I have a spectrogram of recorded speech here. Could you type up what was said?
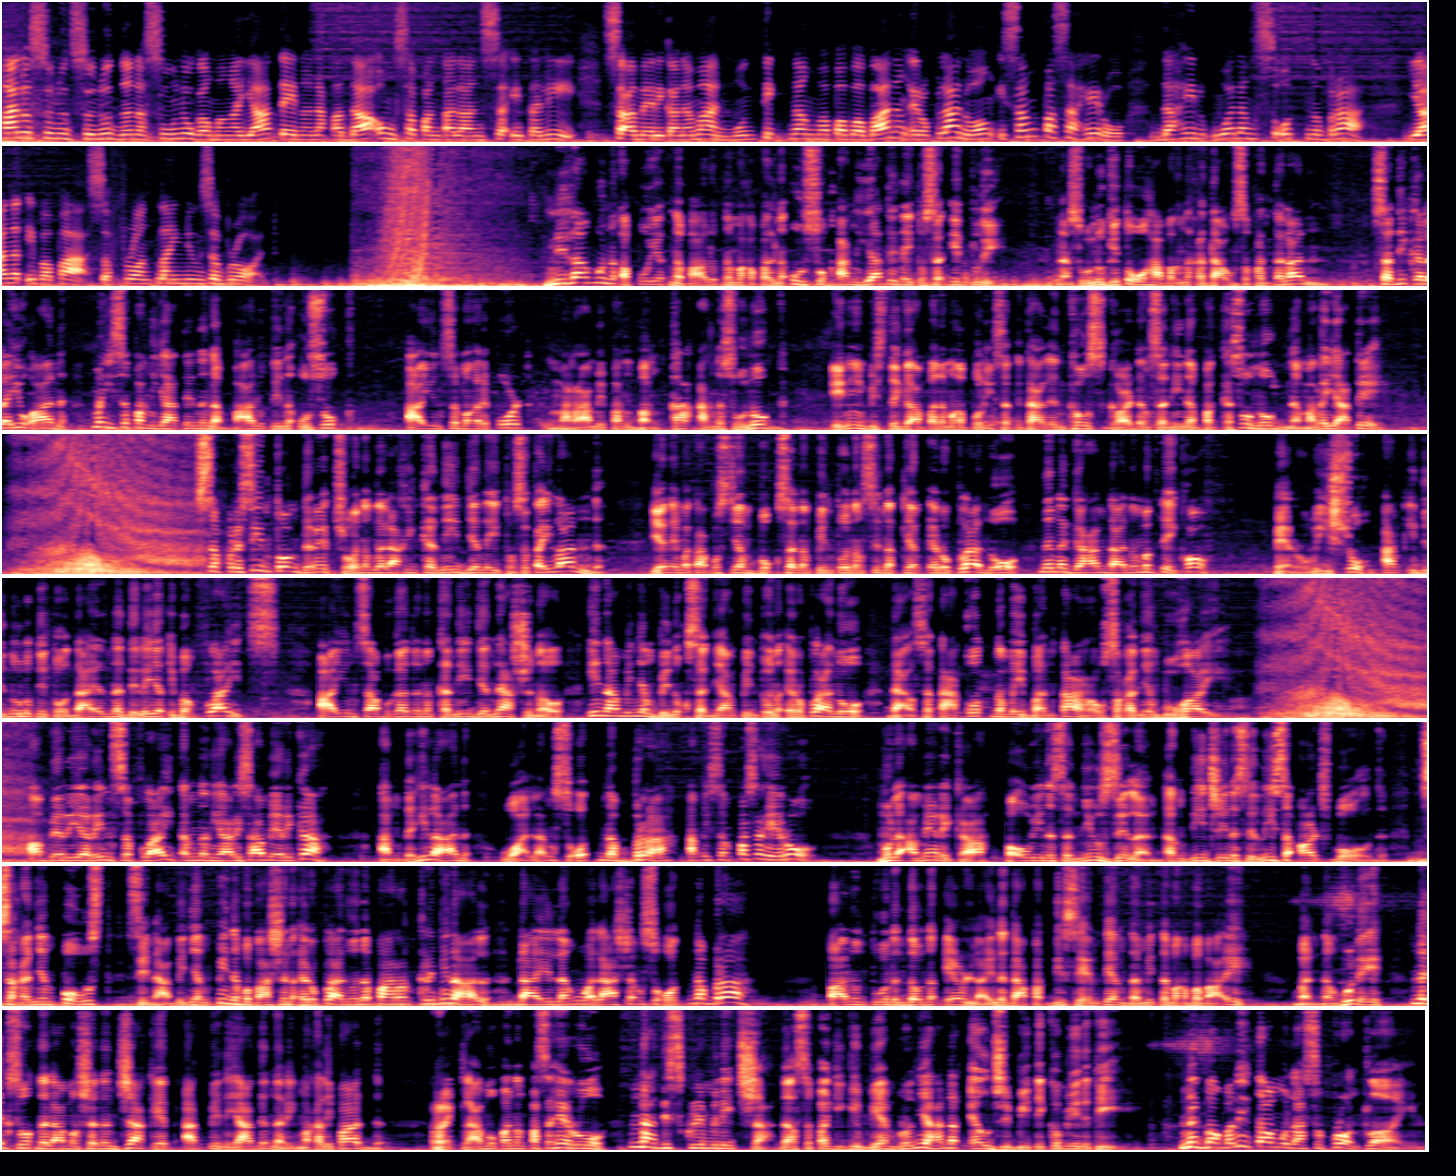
Halos sunod-sunod na nasunog ang mga yate na nakadaong sa pantalan sa Italy. Sa Amerika naman, muntik nang mapababa ng eroplano ang isang pasahero dahil walang suot na bra. Yan at iba pa sa Frontline News Abroad. Nilamon ng apoy at nabalot na makapal na usok ang yate na ito sa Italy. Nasunog ito habang nakadaong sa pantalan. Sa di kalayuan, may isa pang yate na nabalot din ng usok. Ayon sa mga report, marami pang bangka ang nasunog. Iniimbestigahan pa ng mga pulis at Italian Coast Guard ang sanhi ng pagkasunog ng mga yate. Sa presinto ang diretsyo ng lalaking Canadian na ito sa Thailand. Yan ay matapos niyang buksan ang pinto ng sinakyang eroplano na naghahanda ng mag-take off. Pero wisyo ang idinulot nito dahil na-delay ang ibang flights. Ayon sa abogado ng Canadian National, inamin niyang binuksan niya ang pinto ng eroplano dahil sa takot na may banta raw sa kanyang buhay. Aberya rin sa flight ang nangyari sa Amerika. Ang dahilan, walang suot na bra ang isang pasahero. Mula Amerika, pauwi na sa New Zealand ang DJ na si Lisa Archbold. Sa kanyang post, sinabi niyang pinababa siya ng eroplano na parang kriminal dahil lang wala siyang suot na bra. Panuntunan daw ng airline na dapat disente ang damit ng mga babae. Bandang huli, nagsuot na lamang siya ng jacket at pinayagan na rin makalipad. Reklamo pa ng pasahero na discriminate siya dahil sa pagiging miyembro niya ng LGBT community. Nagbabalita mula sa frontline.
